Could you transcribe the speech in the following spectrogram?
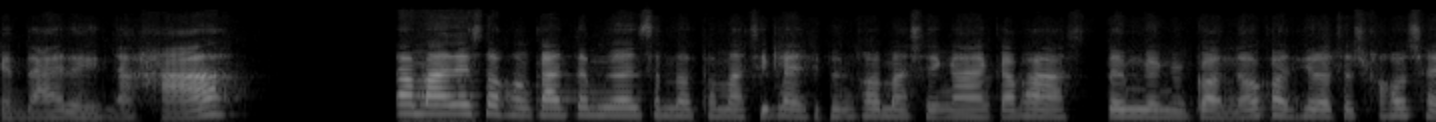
กันได้เลยนะคะต่อมาในส่วนของการเติมเงินสำหรับสมาชิกใหม่ที่เพิ่งเข้ามาใช้งานก็พาเติมเงินกันก่อนเนาะก่อนที่เราจะเข้าใช้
